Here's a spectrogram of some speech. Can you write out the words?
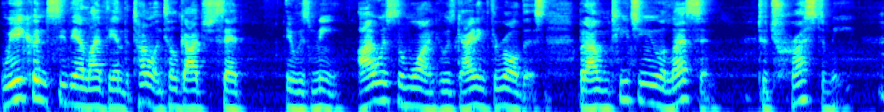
we couldn't see the end light at the end of the tunnel until God said, "It was me. I was the one who was guiding through all this, but I'm teaching you a lesson to trust me." Mm-hmm.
